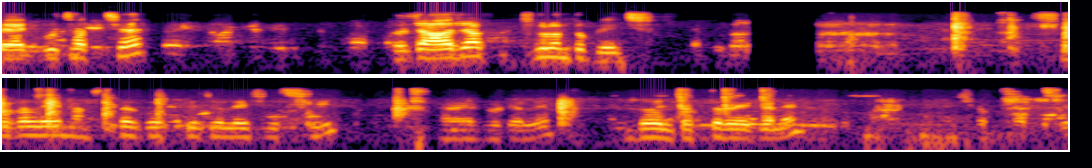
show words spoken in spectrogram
ব্যাগ গুছাচ্ছে। তো যাওয়া যাক ঝুলন্ত ব্রিজ সকালে নাস্তা করতে চলে এসেছি হোটেলে দোয়েল চত্বরের এখানে। সব খাচ্ছে।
